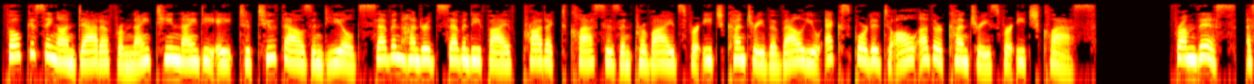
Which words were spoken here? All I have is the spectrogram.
Focusing on data from 1998 to 2000 yields 775 product classes and provides for each country the value exported to all other countries for each class. From this, a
